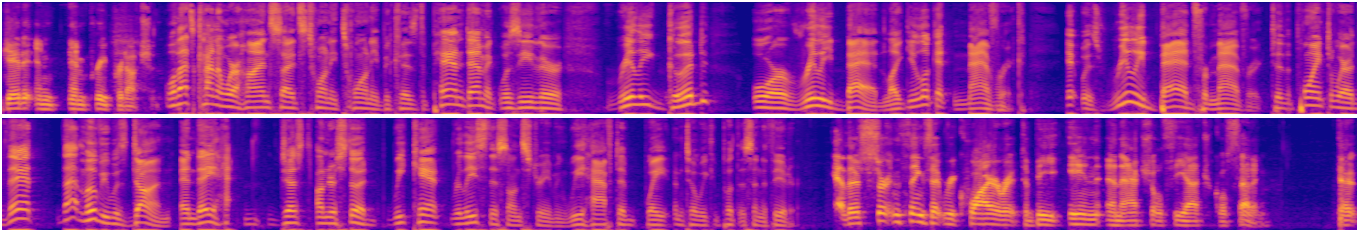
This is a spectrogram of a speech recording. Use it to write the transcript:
get it in, in pre-production. Well, that's kind of where hindsight's twenty twenty because the pandemic was either really good or really bad. Like you look at Maverick, it was really bad for Maverick to the point to where that that movie was done and they ha- just understood we can't release this on streaming. We have to wait until we can put this in the theater. Yeah, there's certain things that require it to be in an actual theatrical setting. That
